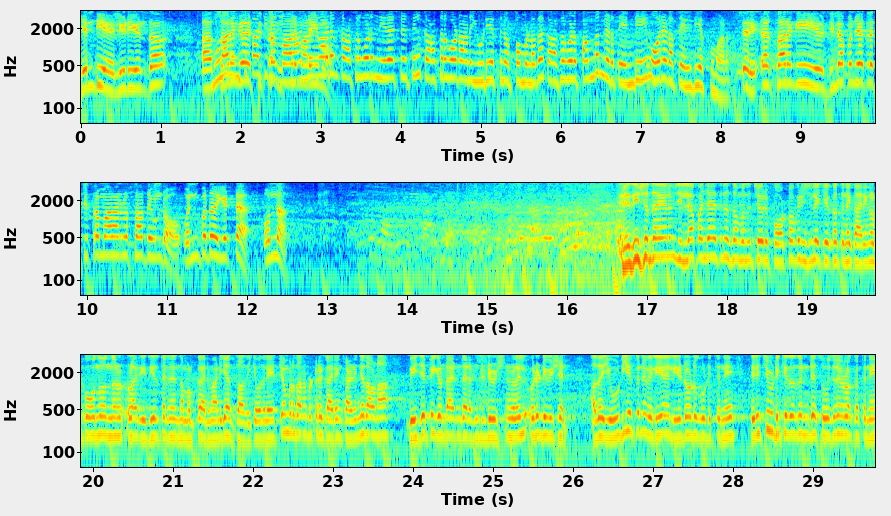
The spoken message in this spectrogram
എൻ ഡി എ ലീഡ് ചെയ്യുന്നത് ും കാസർഗോഡും നീലേശ്വരത്തിൽ കാസർഗോഡാണ് യു ഡി എഫിനൊപ്പമുള്ളത് കാസർഗോഡ് പന്ത്രണ്ടിടത്ത് എൻ ഡി എയും ഒരിടത്ത് എൽ ഡി എഫുമാണ് ശരി സാരംഗ് ജില്ലാ പഞ്ചായത്തിലെ ചിത്രം മാറാനുള്ള സാധ്യതയുണ്ടോ? ഒൻപത് എട്ട് ഒന്ന് രതീഷ് എന്തായാലും ജില്ലാ പഞ്ചായത്തിനെ സംബന്ധിച്ച് ഒരു ഫോട്ടോ ഫിനിഷിലേക്കൊക്കെ തന്നെ കാര്യങ്ങൾ പോകുന്നു എന്നുള്ള രീതിയിൽ തന്നെ നമുക്ക് അനുമാനിക്കാൻ സാധിക്കും. അതിൽ ഏറ്റവും പ്രധാനപ്പെട്ട ഒരു കാര്യം കഴിഞ്ഞ തവണ ബി ജെ പിക്ക് ഉണ്ടായിരുന്ന രണ്ട് ഡിവിഷനുകളിൽ ഒരു ഡിവിഷൻ അത് യു ഡി എഫിന് വലിയ ലീഡോട് കൂടി തന്നെ തിരിച്ചു പിടിക്കുന്നതിന്റെ സൂചനകളൊക്കെ തന്നെ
